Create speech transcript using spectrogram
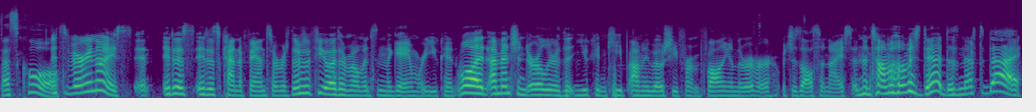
that's cool. It's very nice. It, it is. It is kind of fan service. There's a few other moments in the game where you can. Well, I, I mentioned earlier that you can keep Amiboshi from falling in the river, which is also nice. And then Tamahome is dead; doesn't have to die.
